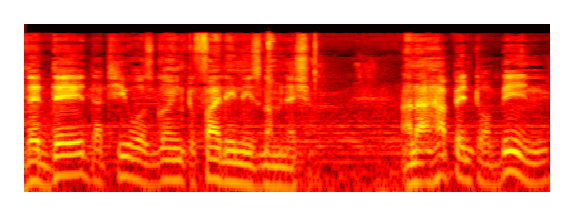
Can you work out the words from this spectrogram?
the day that he was going to file in his nomination. And I happened to have been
